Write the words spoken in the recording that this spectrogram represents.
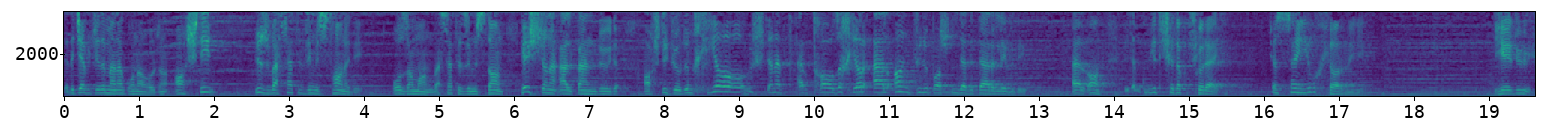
Dedi bir gecə mənə qonaq olacaksın. Açdı, düz vəsət zimistan idi. O zaman vəsət zimistan heç cana əlbənd idi. Açdı gördüm xiyar, üç dənə tər tazə xiyar əlan gülü başındadır dərilibdi. Əlan. Bir də bir tikədək çörək. Ya sən ye bu xiyar neyi? Yedik.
